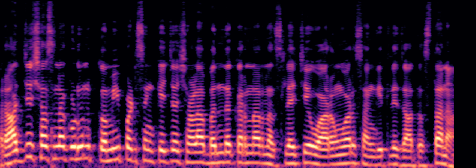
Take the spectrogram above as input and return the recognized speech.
राज्य शासनाकडून कमी पटसंख्येच्या शाळा बंद करणार नसल्याचे वारंवार सांगितले जात असताना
